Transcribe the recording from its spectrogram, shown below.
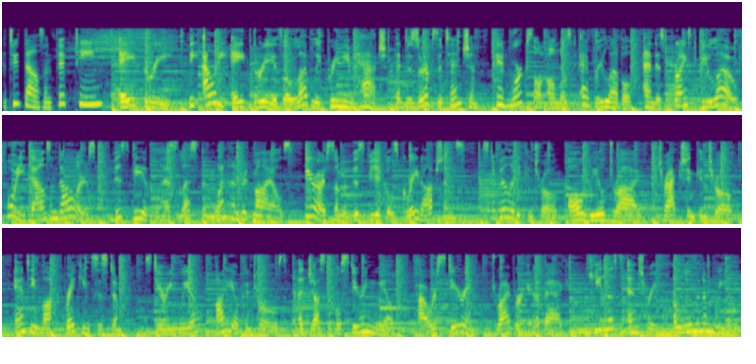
The 2015 A3. The Audi A3 is a lovely premium hatch that deserves attention. It works on almost every level and is priced below $40,000. This vehicle has less than 100 miles. Here are some of this vehicle's great options. Stability control, all-wheel drive, traction control, anti-lock braking system, steering wheel, audio controls, adjustable steering wheel, power steering, driver airbag, keyless entry, aluminum wheels,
